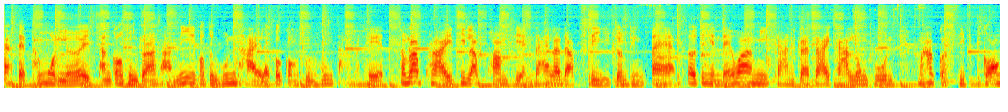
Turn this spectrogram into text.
Asset ทั้งหมดเลยทั้งกองทุนตราสารหนี้กองทุนหุ้นไทยแล้วก็กองทุนหุ้นต่างประเทศสำหรับใครที่รับความเสี่ยงได้ระดับ 4 จนถึง 8 เราจะเห็นได้ว่ามีการกระจายการลงทุนมากกว่า 10 กอง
